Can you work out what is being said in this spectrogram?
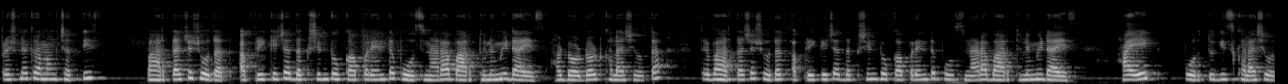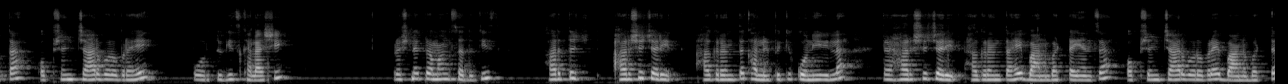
प्रश्न क्रमांक छत्तीस. भारताच्या शोधात आफ्रिकेच्या दक्षिण टोकापर्यंत पोहोचणारा बार्थोलोमी डायस हा डॉट डॉट खलाशी होता. तर भारताच्या शोधात आफ्रिकेच्या दक्षिण टोकापर्यंत पोहोचणारा बार्थोलमी डायस हा एक पोर्तुगीज खलाशी होता. ऑप्शन चार बरोबर आहे पोर्तुगीज खलाशी. प्रश्न क्रमांक सदतीस हर्त हर्षचरित हा ग्रंथ खालीलपैकी कोणी लिहिला? तर हर्षचरित हा ग्रंथ आहे बाणभट्ट यांचा. ऑप्शन चार बरोबर आहे बाणभट्ट.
